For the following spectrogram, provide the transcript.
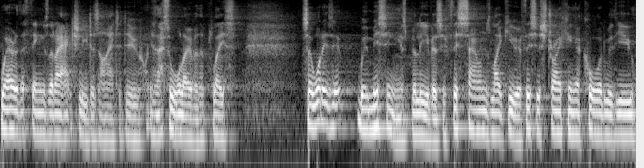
Where are the things that I actually desire to do? That's all over the place. So, what is it we're missing as believers? If this sounds like you, if this is striking a chord with you,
